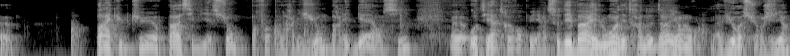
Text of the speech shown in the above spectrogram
euh, par la culture, par la civilisation, parfois par la religion, par les guerres aussi, euh, au théâtre européen. Ce débat est loin d'être anodin et on l'a vu ressurgir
